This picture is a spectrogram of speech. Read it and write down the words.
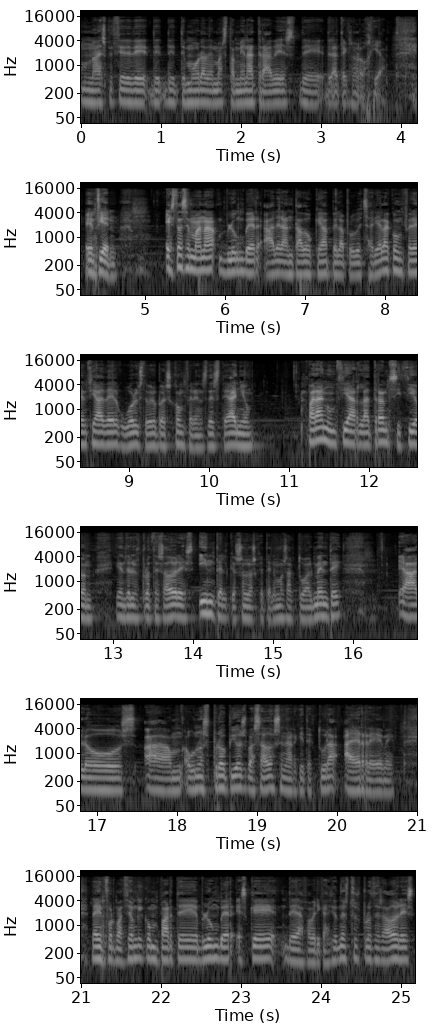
una especie de, de, temor además también a través de, la tecnología. En fin, esta semana Bloomberg ha adelantado que Apple aprovecharía la conferencia del World Developers Conference de este año para anunciar la transición entre los procesadores Intel, que son los que tenemos actualmente, a, los, a, unos propios basados en arquitectura ARM. La información que comparte Bloomberg es que de la fabricación de estos procesadores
